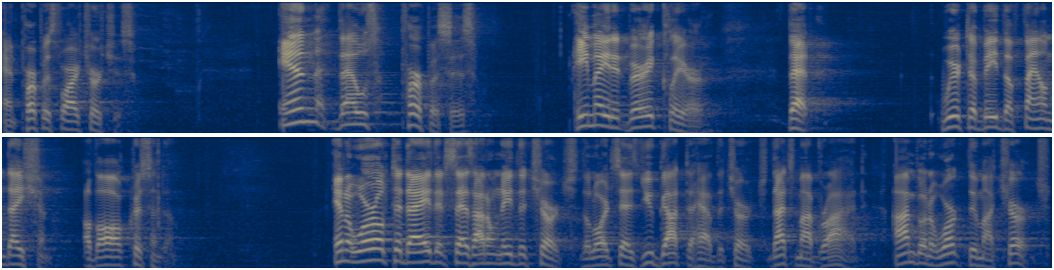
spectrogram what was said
and purpose for our churches. In those purposes, He made it very clear that we're to be the foundation of all Christendom. In a world today that says, I don't need the church, the Lord says, You've got to have the church. That's my bride. I'm going to work through my church.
